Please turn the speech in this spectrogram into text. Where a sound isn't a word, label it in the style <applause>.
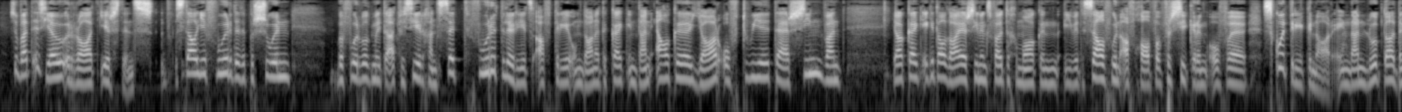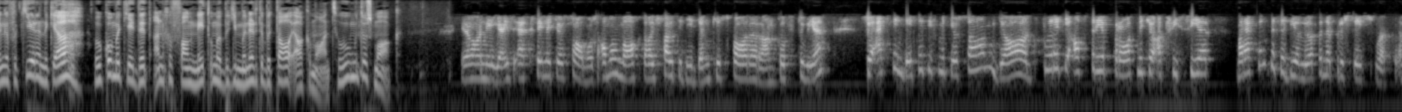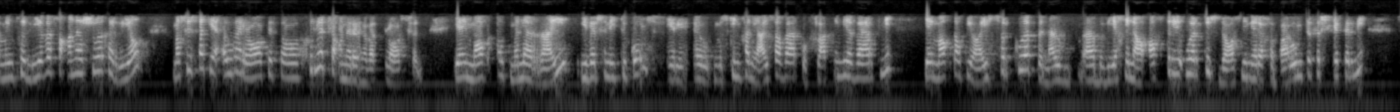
So wat is jou raad eerstens? Stel jy voor dat 'n persoon byvoorbeeld met 'n adviseur gaan sit voordat hulle reeds aftree om daarna te kyk en dan elke jaar of 2 te hersien want ja kyk ek het al daai hersieningsfoute gemaak en jy weet 'n selfoon afgehaal vir versekerings of 'n skootrekenaar en dan loop daar dinge verkeerd en ek ja ah, hoekom het jy dit aangevang net om 'n bietjie minder te betaal elke maand hoe moet ons maak Ja nee, jy ek stem met jou saam. Ons almal maak daai foute, jy dink jy spaar 'n rand of twee. So ek stem definitief met jou saam. Ja, voordat jy aftree, praat met jou adviseur, maar ek dink dit is 'n deurlopende proses ook. 'n Mens se lewe verander so gereeld, maar soos wat jy ouer raak, is daar groot veranderinge wat plaasvind. Jy maak ook minder ry iewers in die toekoms, jy nou miskien van die huis af werk of glad nie meer werk nie jy mag dalk jou huis verkoop en nou uh, beweeg jy na aftree oor toe, so daar's nie meer 'n gebou om te verseker nie.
